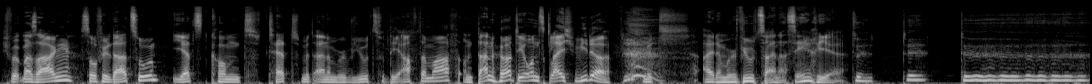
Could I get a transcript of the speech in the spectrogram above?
Ich würde mal sagen, so viel dazu. Jetzt kommt Ted mit einem Review zu The Aftermath und dann hört ihr uns gleich wieder mit einem Review zu einer Serie. Du, du, du.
